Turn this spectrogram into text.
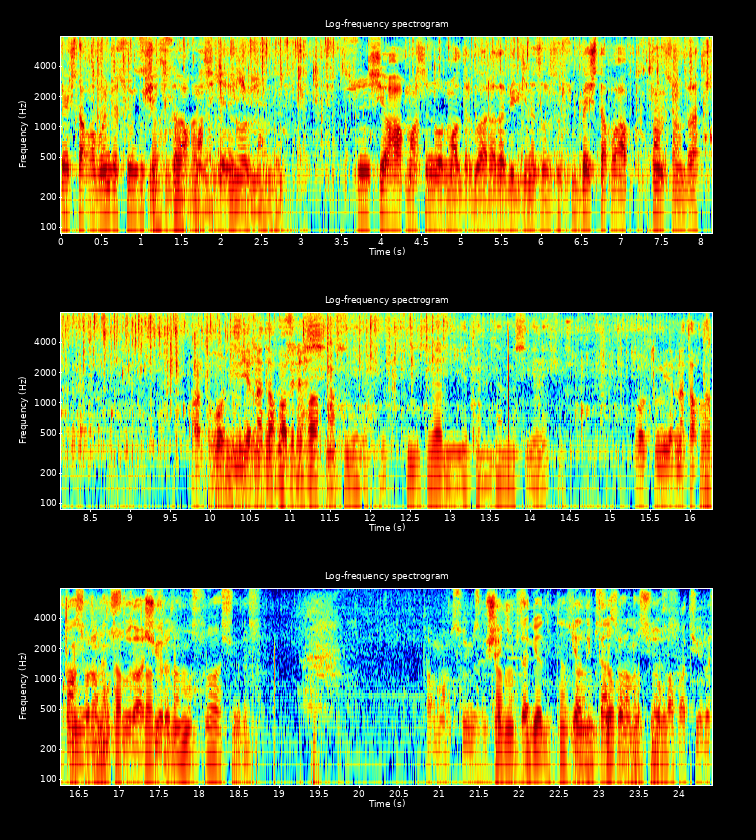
5 dakika boyunca suyun bu şekilde akması gerekiyor. Normaldir. Suyun siyah akması normaldir bu arada bilginiz olsun. Su 5 dakika aktıktan sonra artık hortumu yerine takabiliriz. Akması gerekiyor. Filtrelerin iyi temizlenmesi gerekiyor. Hortumu yerine taktıktan sonra musluğu da açıyoruz. Musluğu açıyoruz. Tamam suyumuz bu Tamam, şekilde su geldikten sonra geldikten musluğu sonra musluğu kapatıyoruz.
